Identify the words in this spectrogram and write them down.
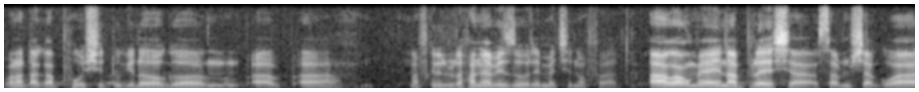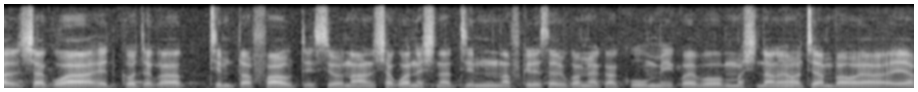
wanataka push tu kidogo uh, uh, nafikiri tutafanya vizuri mechi inayofuata. Ah, kwa mimi ina pressure sababu nishakuwa nishakuwa head coach kwa timu tofauti, sio na nishakuwa national team nafikiri sasa kwa miaka kumi. Kwa hivyo mashindano yote ambayo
